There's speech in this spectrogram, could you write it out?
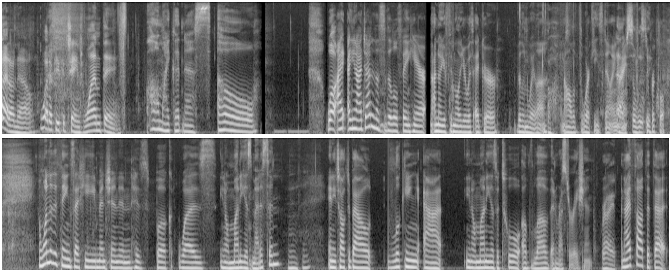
I don't know. What if you could change one thing? oh my goodness. Oh. Well, I, I you know I jotted this little thing here. I know you're familiar with Edgar Villanueva oh. and all of the work he's doing. right? Absolutely. super cool. And one of the things that he mentioned in his book was, you know, money is medicine, mm-hmm. and he talked about looking at, you know, money as a tool of love and restoration. Right. And I thought that that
